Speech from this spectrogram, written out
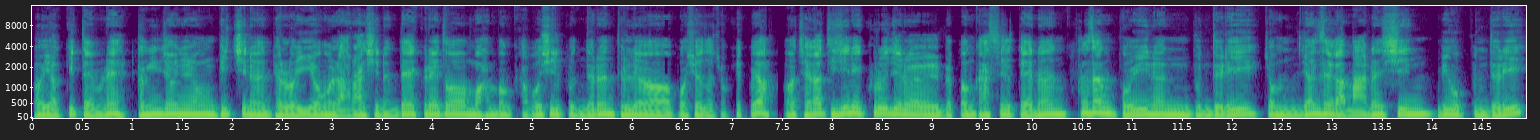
거의 없기 때문에 성인 전용 비치는 별로 이용을 안 하시 하시는데 그래도 뭐 한번 가보실 분들은 들려보셔도 좋겠고요. 어, 제가 디즈니 크루즈를 몇 번 갔을 때는 항상 보이는 분들이 좀 연세가 많으신 미국 분들이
